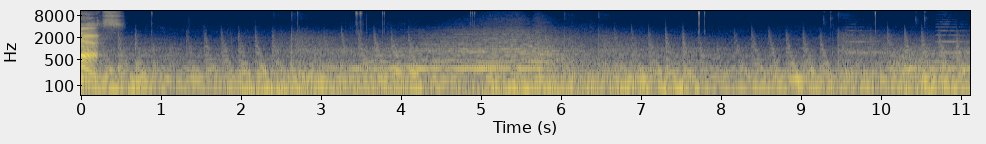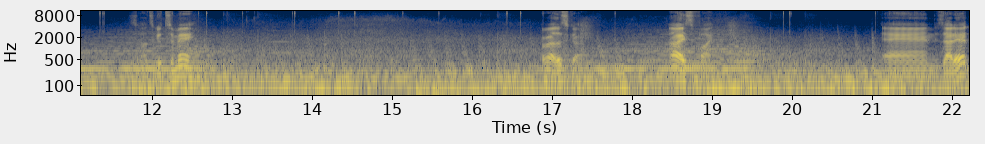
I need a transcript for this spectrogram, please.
Yes. Sounds good to me. How about this guy? Ah, he's fine. And is that it?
